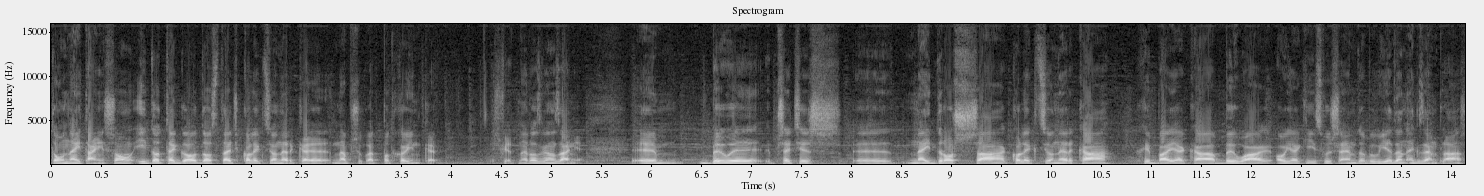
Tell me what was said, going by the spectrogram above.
tą najtańszą, i do tego dostać kolekcjonerkę, na przykład pod choinkę. Świetne rozwiązanie. Były przecież y, najdroższa kolekcjonerka, chyba jaka była, o jakiej słyszałem, to był jeden egzemplarz,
